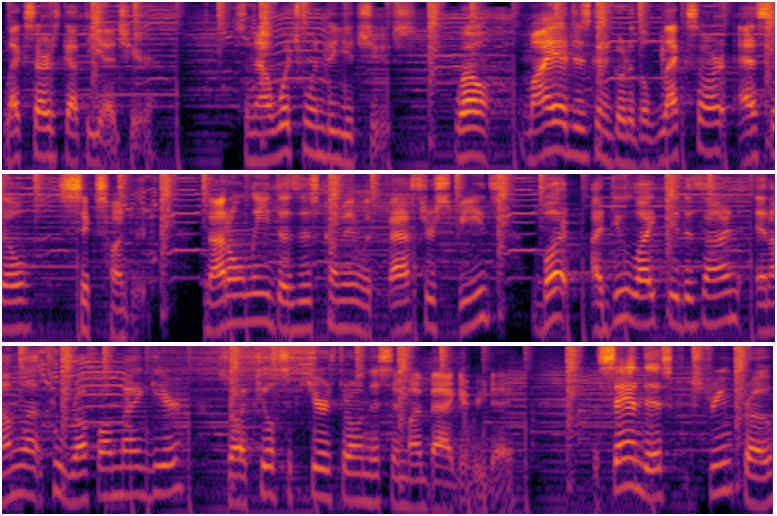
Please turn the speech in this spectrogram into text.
Lexar's got the edge here. So now which one do you choose? Well, my edge is gonna go to the Lexar SL600. Not only does this come in with faster speeds, but I do like the design and I'm not too rough on my gear, so I feel secure throwing this in my bag every day. The SanDisk Extreme Pro,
